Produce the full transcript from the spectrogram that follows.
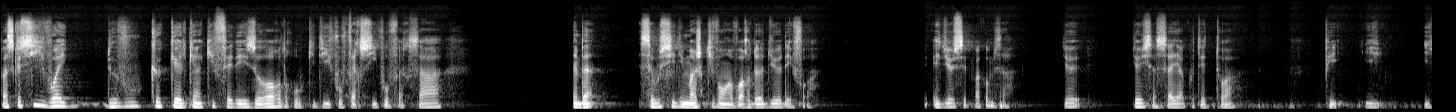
Parce que s'il voit de vous que quelqu'un qui fait des ordres ou qui dit il faut faire ci, il faut faire ça, eh ben, c'est aussi l'image qu'ils vont avoir de Dieu des fois. Et Dieu, c'est pas comme ça. Dieu, Dieu il s'asseye à côté de toi, puis il, il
